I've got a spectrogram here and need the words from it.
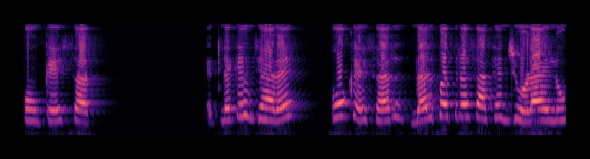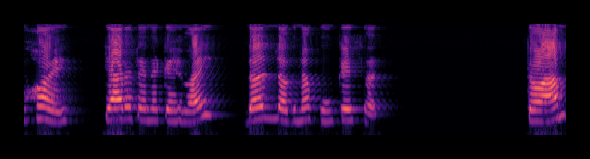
પુંકેસર. એટલે કે જ્યારે પુંકેસર દલપત્ર સાથે જોડાયેલું હોય, ત્યારે તેને કહેવાય દલ લગ્ન પુંકેસર. તો આમ,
